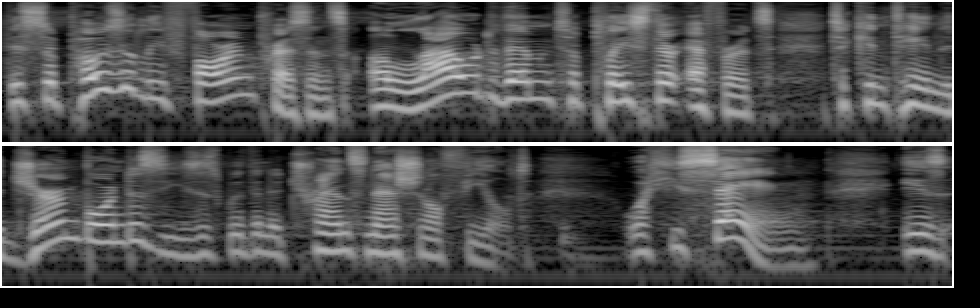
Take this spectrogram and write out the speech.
This supposedly foreign presence allowed them to place their efforts to contain the germ borne diseases within a transnational field. What he's saying is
